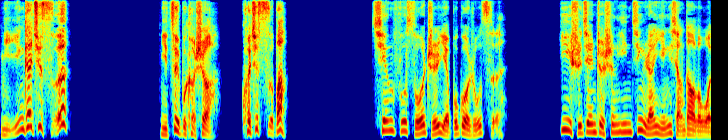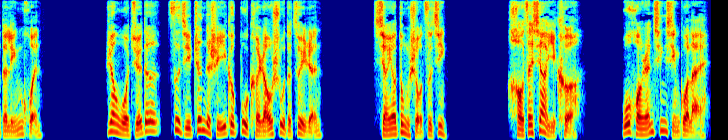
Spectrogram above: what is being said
你应该去死！你罪不可赦，快去死吧！千夫所指也不过如此。一时间，这声音竟然影响到了我的灵魂，让我觉得自己真的是一个不可饶恕的罪人，想要动手自尽。好在下一刻，我恍然清醒过来，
